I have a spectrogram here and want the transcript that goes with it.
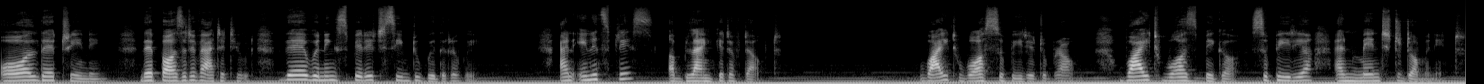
All their training, their positive attitude, their winning spirit seemed to wither away. And in its place, a blanket of doubt. White was superior to brown. White was bigger, superior, and meant to dominate.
